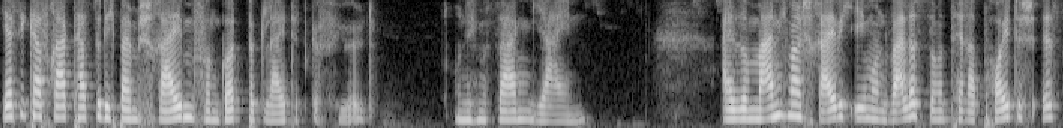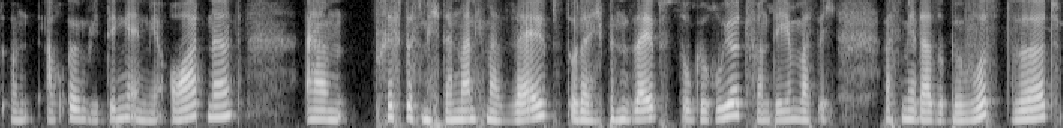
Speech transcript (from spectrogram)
Jessica fragt, hast du dich beim Schreiben von Gott begleitet gefühlt? Und ich muss sagen, jein. Also manchmal schreibe ich eben und weil es so therapeutisch ist und auch irgendwie Dinge in mir ordnet, ähm, trifft es mich dann manchmal selbst oder ich bin selbst so gerührt von dem, was ich, was mir da so bewusst wird.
